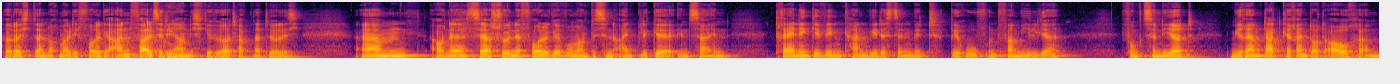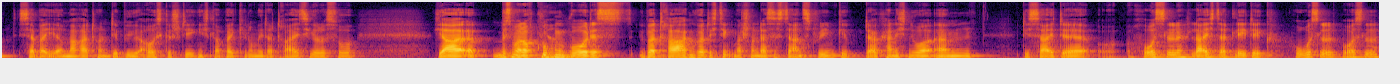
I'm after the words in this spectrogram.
Hört euch dann nochmal die Folge an, falls ihr die ja. noch nicht gehört habt natürlich. Ähm, auch eine sehr schöne Folge, wo man ein bisschen Einblicke in sein Training gewinnen kann, wie das denn mit Beruf und Familie funktioniert. Miriam Dattke rennt dort auch, ähm, ist ja bei ihrem Marathon-Debüt ausgestiegen, ich glaube bei Kilometer 30 oder so. Ja, äh, müssen wir noch gucken, ja. wo das übertragen wird. Ich denke mal schon, dass es da einen Stream gibt. Da kann ich nur ähm, die Seite Hosel, Leichtathletik, Hosel, Hosel.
